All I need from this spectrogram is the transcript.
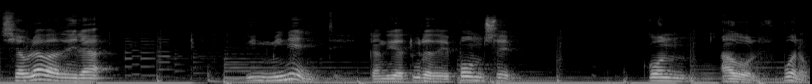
se hablaba de la inminente candidatura de Ponce con Adolfo. Bueno,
